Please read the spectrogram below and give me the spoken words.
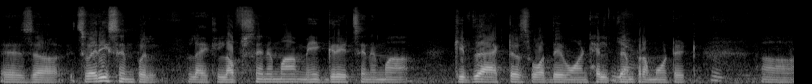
Is uh, it's very simple. Like love cinema make great cinema give the actors what they want help them promote it uh,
